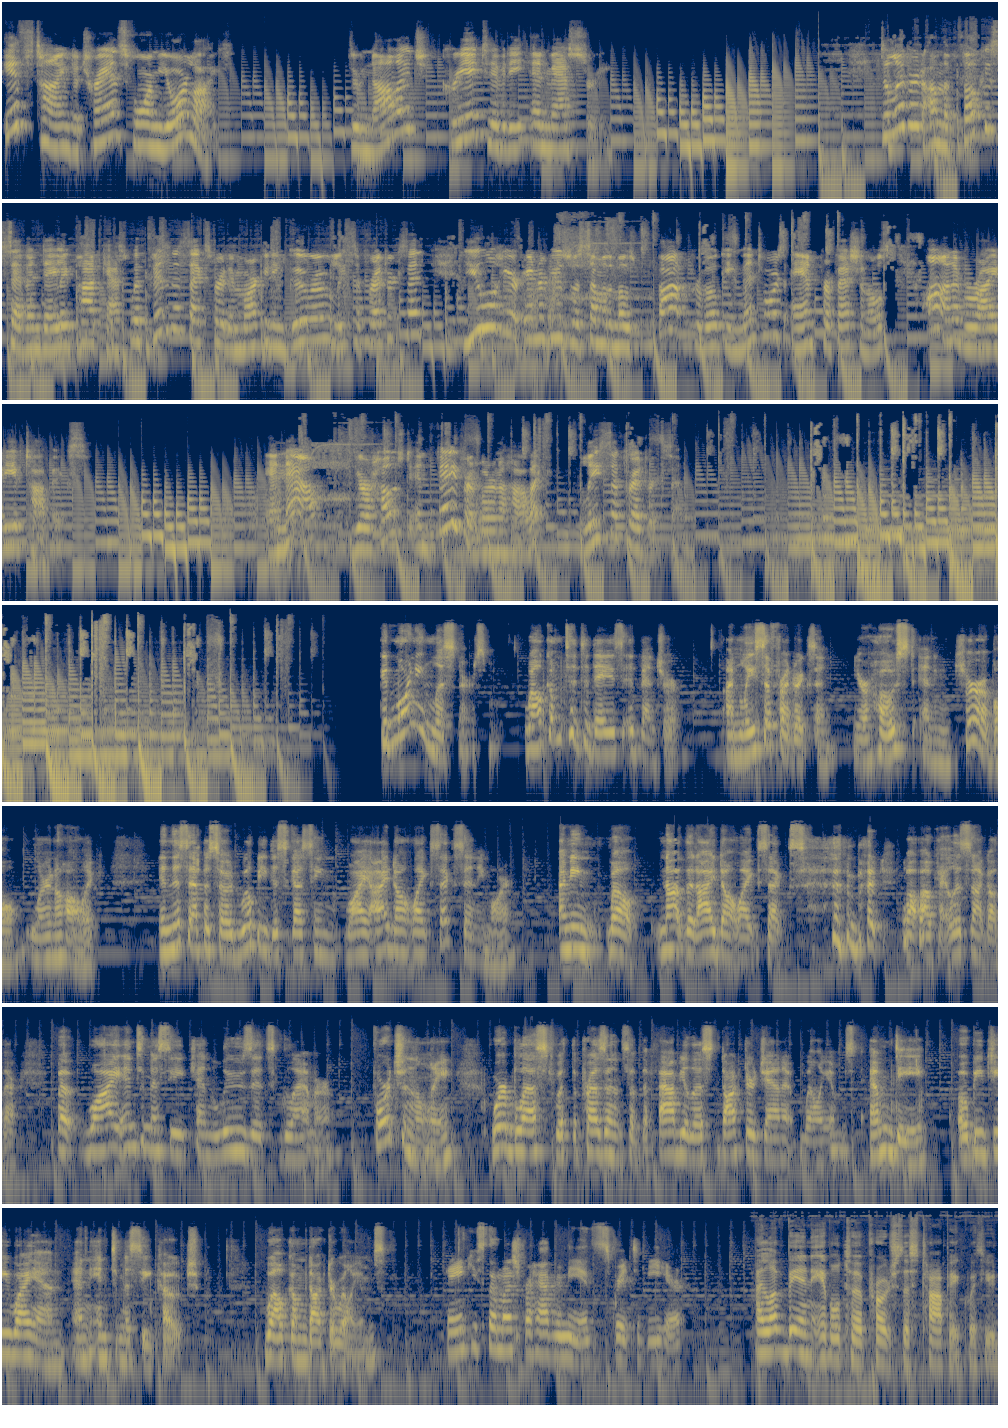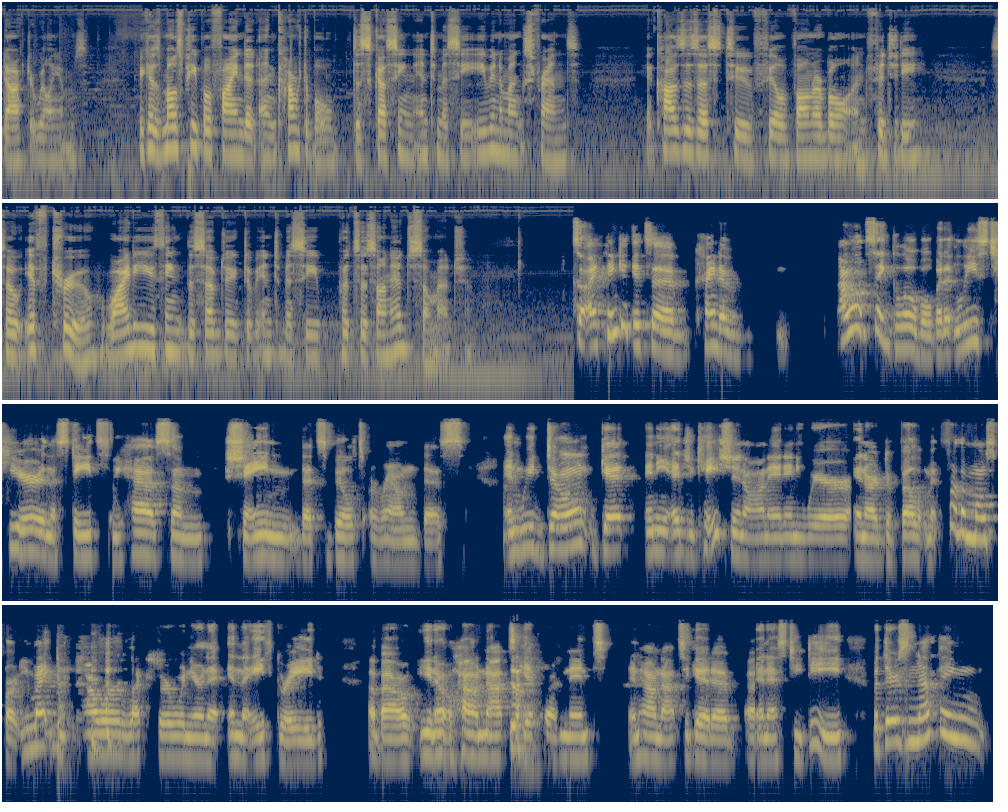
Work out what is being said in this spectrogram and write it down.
It's time to transform your life through knowledge, creativity, and mastery. Delivered on the Focus 7 daily podcast with business expert and marketing guru Lisa Frederickson, you will hear interviews with some of the most thought provoking mentors and professionals on a variety of topics. And now, your host and favorite learnaholic, Lisa Frederickson. Good morning, listeners. Welcome to today's adventure. I'm Lisa Frederickson, your host and incurable learnaholic. In this episode, we'll be discussing why I don't like sex anymore. I mean, well, not that I don't like sex, but, well, okay, let's not go there. But why intimacy can lose its glamour. Fortunately, we're blessed with the presence of the fabulous Dr. Janet Williams, MD, OBGYN, and intimacy coach. Welcome, Dr. Williams. Thank you so much for having me. It's great to be here. I love being able to approach this topic with you, Dr. Williams, because most people find it uncomfortable discussing intimacy, even amongst friends. It causes us to feel vulnerable and fidgety. So, if true, why do you think the subject of intimacy puts us on edge so much? So, I think it's a kind of I won't say global, but at least here in the States, we have some shame that's built around this. And we don't get any education on it anywhere in our development for the most part. You might get our lecture when you're in, a, in the eighth grade about, you know, how not to get pregnant and how not to get a, an STD. But there's nothing,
